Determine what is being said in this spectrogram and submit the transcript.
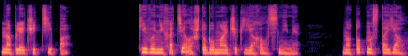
на плечи Типа. Кива не хотела, чтобы мальчик ехал с ними, но тот настоял.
